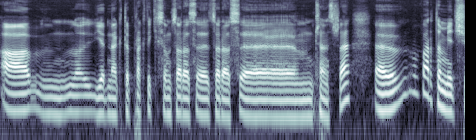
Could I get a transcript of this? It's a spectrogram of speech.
a mm, no, jednak te praktyki są coraz, coraz e, częstsze, e, warto mieć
